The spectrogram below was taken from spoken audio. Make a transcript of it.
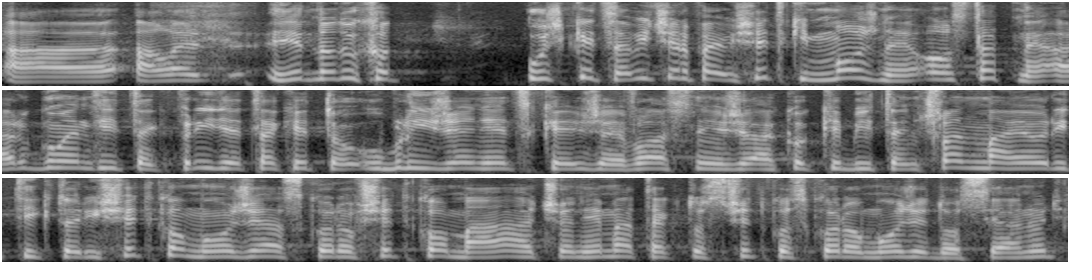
a, ale jednoducho už keď sa vyčerpajú všetky možné ostatné argumenty, tak príde takéto ublíženecké, že vlastne, že ako keby ten člen majority, ktorý všetko môže a skoro všetko má a čo nemá, tak to všetko skoro môže dosiahnuť,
